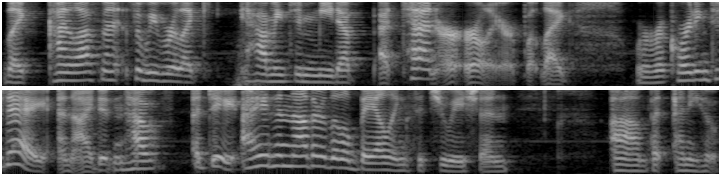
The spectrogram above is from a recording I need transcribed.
like kind of last minute so we were like having to meet up at 10 or earlier but like we're recording today and i didn't have a date i had another little bailing situation um but anywho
